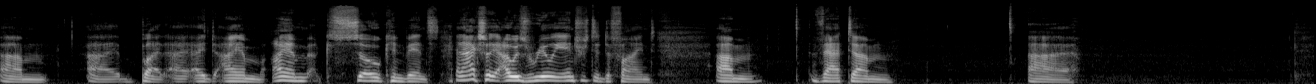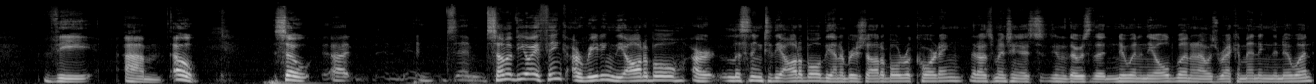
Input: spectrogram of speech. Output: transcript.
Um, uh, but I, I, I, am I am so convinced, and actually, I was really interested to find um, that um, uh, the um, oh, so uh, some of you I think are reading the Audible or listening to the Audible, the unabridged Audible recording that I was mentioning. You know, there was the new one and the old one, and I was recommending the new one.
